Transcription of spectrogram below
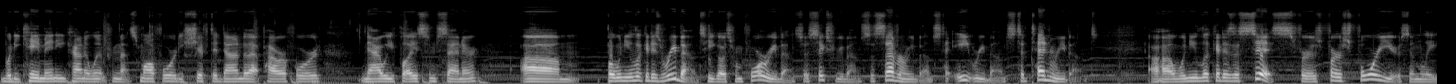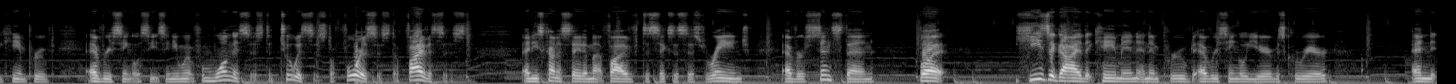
when he came in, he kind of went from that small forward, he shifted down to that power forward. Now he plays some center. Um, but when you look at his rebounds, he goes from four rebounds to six rebounds to seven rebounds to eight rebounds to ten rebounds. Uh, when you look at his assists for his first four years in the league, he improved every single season. He went from one assist to two assists to four assists to five assists, and he's kind of stayed in that five to six assist range ever since then. But he's a guy that came in and improved every single year of his career, and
